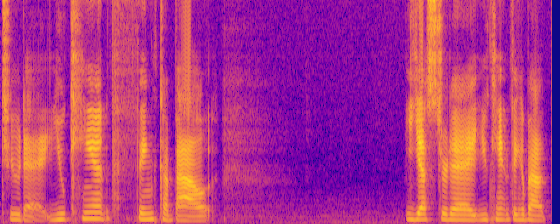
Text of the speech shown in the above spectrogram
today? You can't think about yesterday, you can't think about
